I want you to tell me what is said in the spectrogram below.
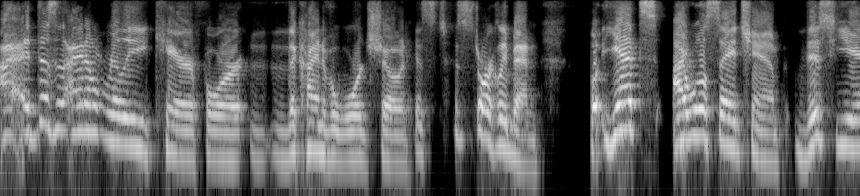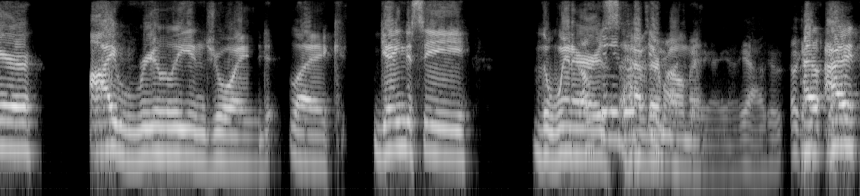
I, it doesn't i don't really care for the kind of award show it has historically been but yet i will say champ this year i really enjoyed like getting to see the winners have their much. moment Yeah, yeah, yeah. Okay. I, I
